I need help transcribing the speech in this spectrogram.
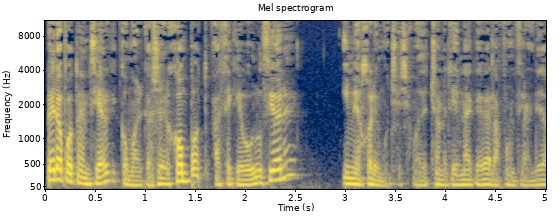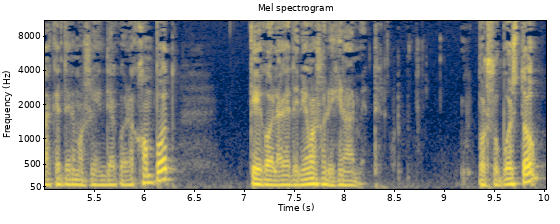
pero potencial que, como el caso del HomePod, hace que evolucione y mejore muchísimo. De hecho, no tiene nada que ver la funcionalidad que tenemos hoy en día con el HomePod que con la que teníamos originalmente. Por supuesto,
